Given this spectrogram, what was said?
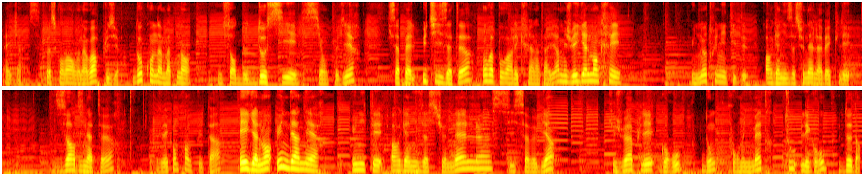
avec un S, parce qu'on va en avoir plusieurs. Donc on a maintenant une sorte de dossier, si on peut dire, qui s'appelle utilisateur, on va pouvoir les créer à l'intérieur, mais je vais également créer une autre unité organisationnelle avec les ordinateurs, vous allez comprendre plus tard, et également une dernière unité organisationnelle, si ça veut bien, que je vais appeler groupe, donc pour y mettre tous les groupes dedans.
